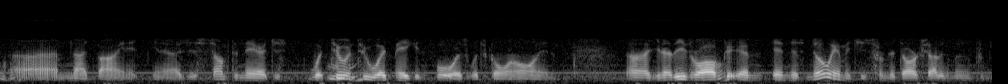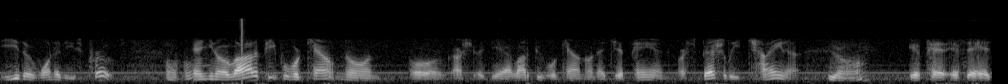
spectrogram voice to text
but uh, I'm not buying it. You know, just something there. Just what two and two would make it four is what's going on, and uh, you know, these are all, and, and there's no images from the dark side of the moon from either one of these probes. Uh-huh. And you know, a lot of people were counting on, or yeah, a lot of people were counting on that Japan, or especially China, yeah. if if they had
